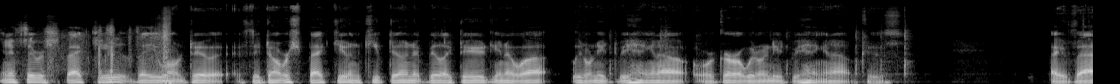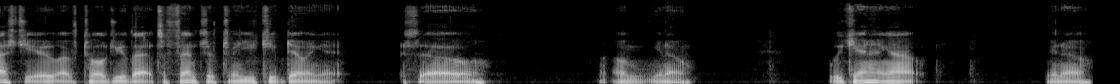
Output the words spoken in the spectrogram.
and if they respect you, they won't do it. If they don't respect you and keep doing it, be like, dude, you know what? We don't need to be hanging out. Or girl, we don't need to be hanging out because I've asked you, I've told you that it's offensive to me. You keep doing it. So, um, you know, we can't hang out, you know.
